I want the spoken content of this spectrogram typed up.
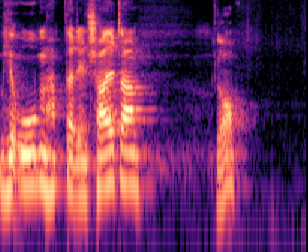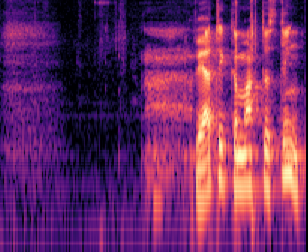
Hier oben habt ihr den Schalter. Ja. Wertig gemachtes Ding.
